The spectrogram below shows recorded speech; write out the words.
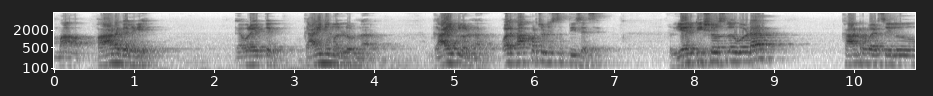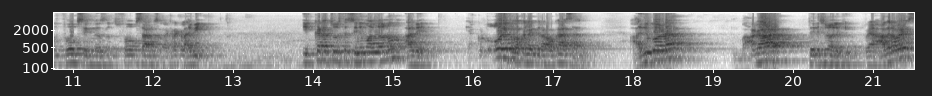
మా పాడగలిగే ఎవరైతే గాయనిమనులు ఉన్నారో గాయకులు ఉన్నారు వాళ్ళకి ఆపర్చునిటీస్ తీసేసే రియాలిటీ షోస్లో కూడా కాంట్రవర్సీలు ఫోక్ సింగర్స్ ఫోక్ సాంగ్స్ రకరకాల అవి. ఇక్కడ చూస్తే సినిమాల్లోనూ అవే. ఎక్కడో ఒకరిద్దరు అవకాశాలు. అది కూడా బాగా తెలిసిన వాళ్ళకి. అదర్వైజ్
